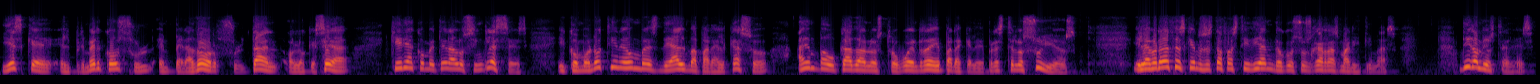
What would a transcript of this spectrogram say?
Y es que el primer cónsul, emperador, sultán o lo que sea, quiere acometer a los ingleses y como no tiene hombres de alma para el caso, ha embaucado a nuestro buen rey para que le preste los suyos. Y la verdad es que nos está fastidiando con sus guerras marítimas. Díganme ustedes,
